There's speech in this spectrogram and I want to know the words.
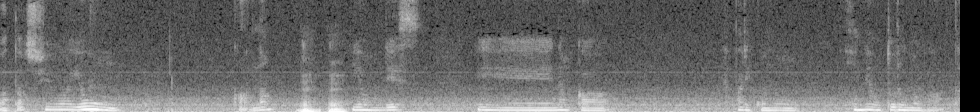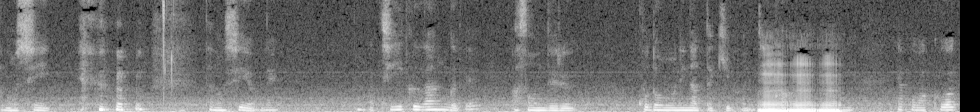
私は4かな？うんうん。4です、えー、なんかやっぱりこの骨を取るのが楽しい。楽しいよね。なんかチーク玩具で遊んでる子供になった気分とか、うんうんうん。やっぱワクワク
